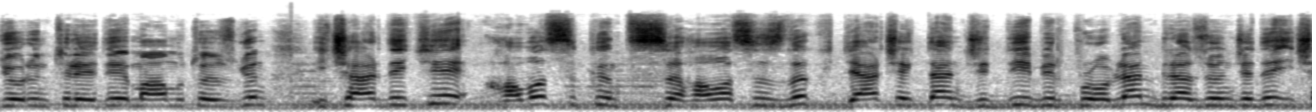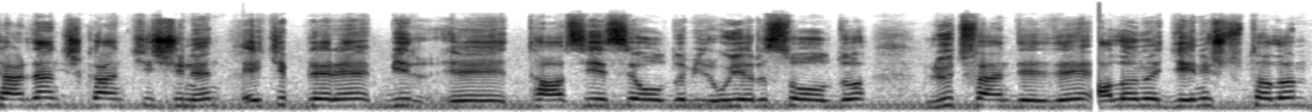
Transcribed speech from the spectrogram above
görüntüledi Mahmut Özgün. İçerideki hava sıkıntısı, havasızlık gerçekten ciddi bir problem. Biraz önce de içeriden çıkan kişinin ekiplere bir e, tavsiyesi oldu, bir uyarısı oldu. Lütfen dedi alanı geniş tutalım.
